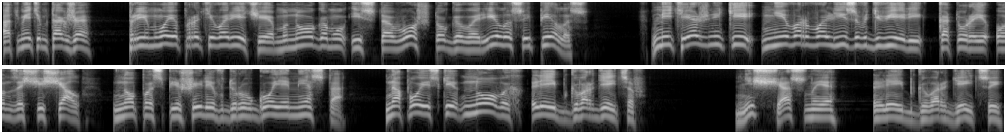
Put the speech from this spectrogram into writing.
Отметим также, прямое противоречие многому из того, что говорилось и пелось. Мятежники не ворвались в двери, которые он защищал, но поспешили в другое место, на поиски новых лейб-гвардейцев. Несчастные лейб-гвардейцы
